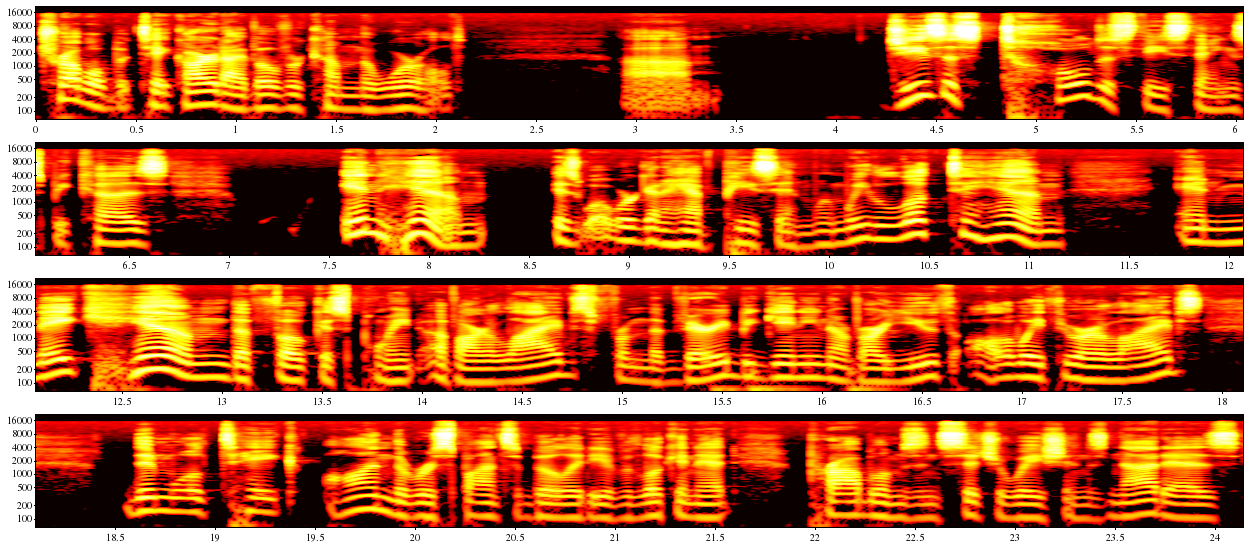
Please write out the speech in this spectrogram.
trouble, but take heart, I've overcome the world. Um, Jesus told us these things because in Him is what we're going to have peace in. When we look to Him and make Him the focus point of our lives from the very beginning of our youth all the way through our lives, then we'll take on the responsibility of looking at problems and situations not as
